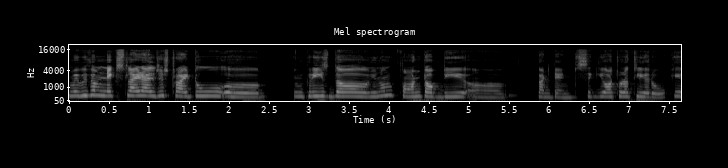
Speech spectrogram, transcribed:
Maybe from next slide I just try to increase the you know font of the content से कि और थोड़ा क्लियर हो ओके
